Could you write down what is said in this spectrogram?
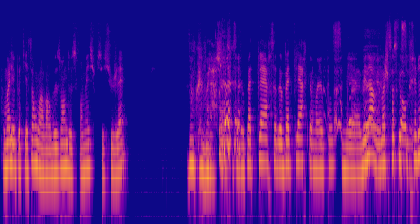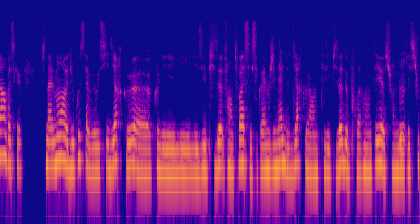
pour moi, les podcasteurs vont avoir besoin de se former sur ce sujet. Donc euh, voilà, je pense que ça doit pas te plaire, ça doit pas te plaire comme réponse, mais euh, mais non, mais moi je Se pense que c'est très bien parce que finalement, euh, du coup, ça veut aussi dire que euh, que les, les les épisodes, enfin tu vois, c'est c'est quand même génial de te dire qu'un de tes épisodes pourrait remonter sur une des Mm. questions.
